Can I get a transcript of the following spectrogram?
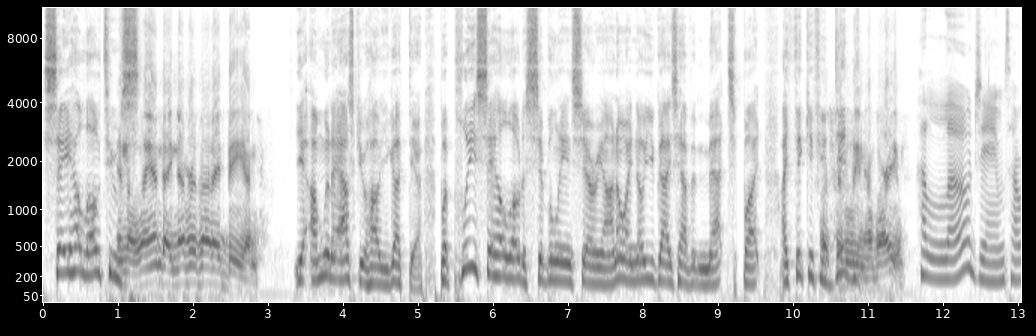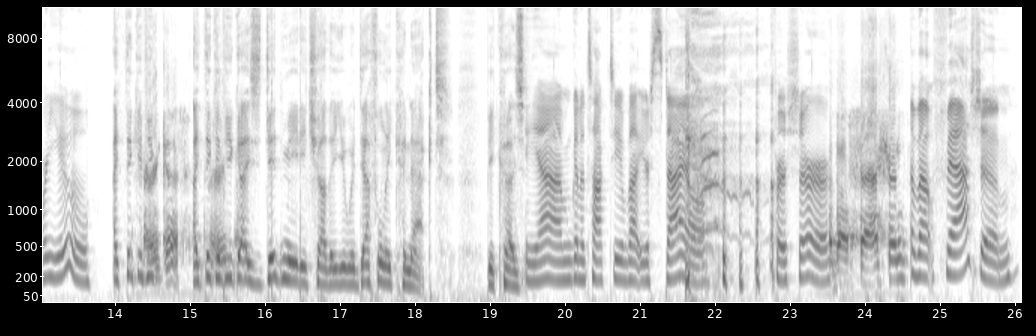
Say hello to. in the land I never thought I'd be in. Yeah, I'm going to ask you how you got there. But please say hello to Cibeline Sariano. I know you guys haven't met, but I think if you did, Celine, how are you? Hello, James. How are you? I think if Very you, good. I think Very if you good. guys did meet each other, you would definitely connect because Yeah, I'm going to talk to you about your style for sure. About fashion, About fashion.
